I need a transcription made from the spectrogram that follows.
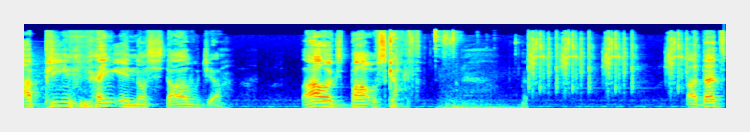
A P90 nostalgia. That looks battle scarred. I did.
